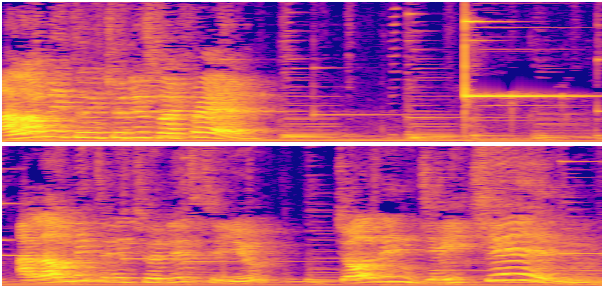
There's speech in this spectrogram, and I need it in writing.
allow me to introduce my friend. Allow me to introduce to you Jolynn J. Chin.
